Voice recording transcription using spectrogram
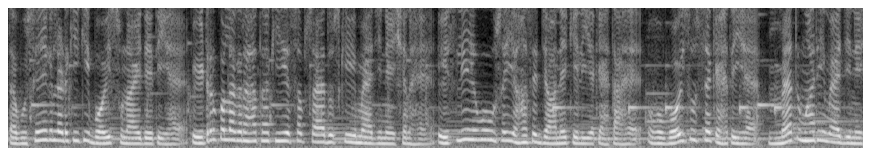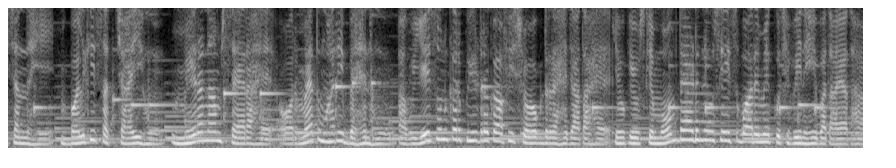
तब उसे एक लड़की की वॉइस सुनाई देती है। पीटर को लग रहा था कि ये सब शायद उसकी इमेजिनेशन है, इसलिए वो उसे यहाँ से जाने के लिए कहता है। वो वॉइस उससे कहती है, मैं तुम्हारी इमेजिनेशन नहीं, बल्कि सच्चाई हूँ। मेरा नाम सैरा है और मैं तुम्हारी बहन हूँ। अब ये सुनकर पीटर काफ़ी शॉक्ड रह जाता है, क्योंकि उसके मोम डैड ने उसे इस बारे में कुछ भी नहीं बताया था।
